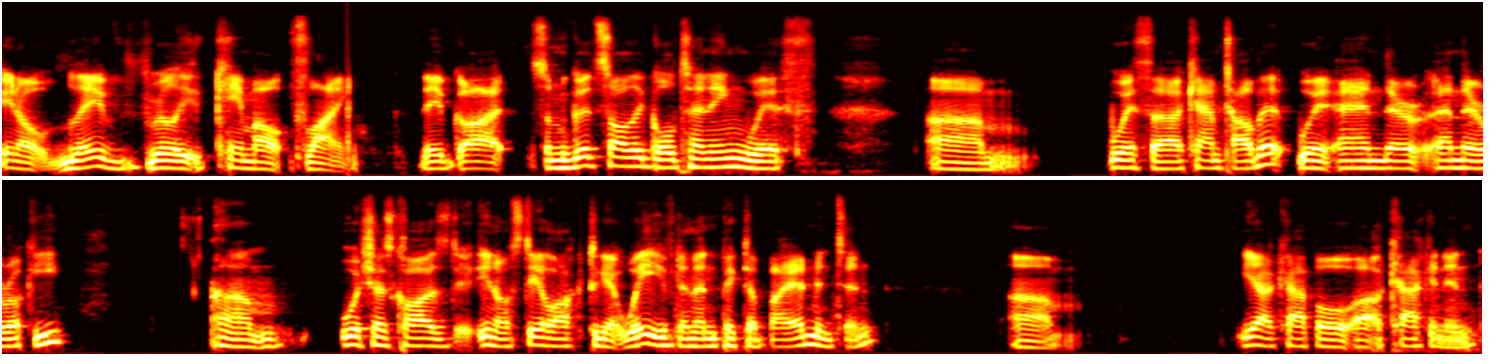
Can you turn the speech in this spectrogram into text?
you know, they've really came out flying. They've got some good, solid goaltending with, um, with uh, Cam Talbot and their and their rookie, um, which has caused you know Stalock to get waived and then picked up by Edmonton. Um, yeah, Kaapo uh, Kahkonen.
